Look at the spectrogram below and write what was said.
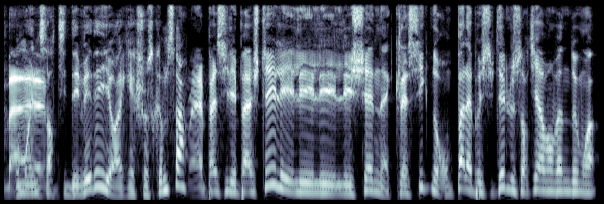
bah, au moins une sortie DVD, il y aura quelque chose comme ça. Bah, pas s'il est pas acheté, les, les, les, les chaînes classiques n'auront pas la possibilité de le sortir avant 22 mois.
